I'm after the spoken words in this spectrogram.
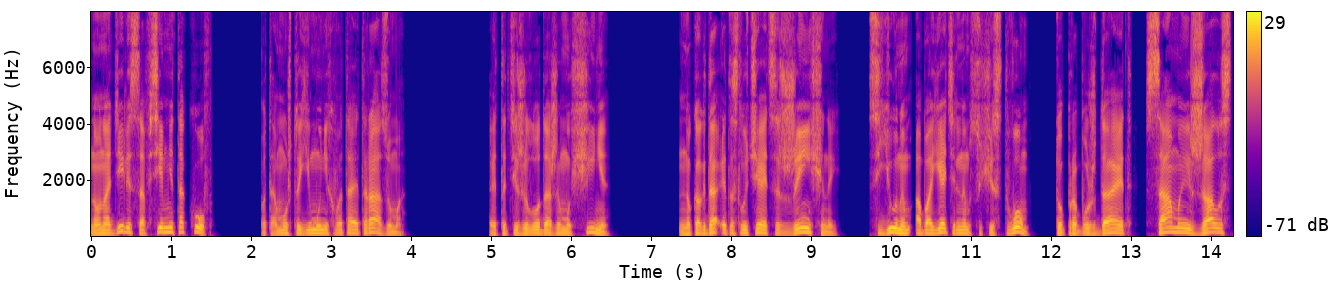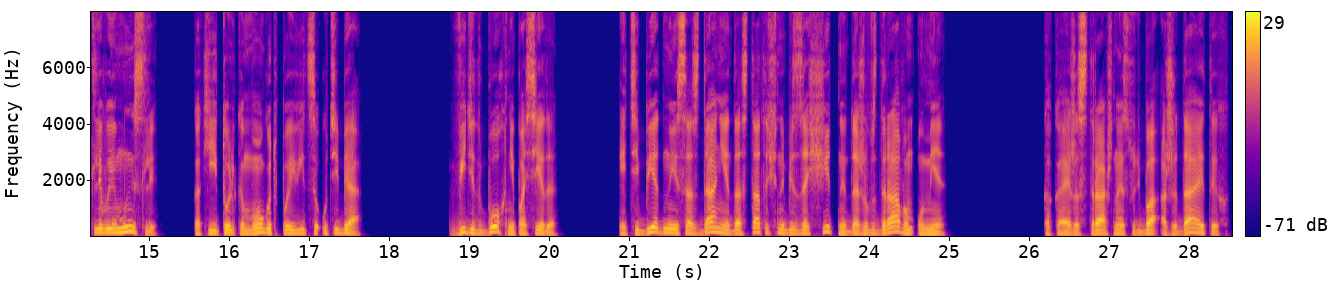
но на деле совсем не таков, потому что ему не хватает разума. Это тяжело даже мужчине, но когда это случается с женщиной, с юным обаятельным существом, то пробуждает самые жалостливые мысли, какие только могут появиться у тебя. Видит Бог непоседа, эти бедные создания достаточно беззащитны даже в здравом уме. Какая же страшная судьба ожидает их,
